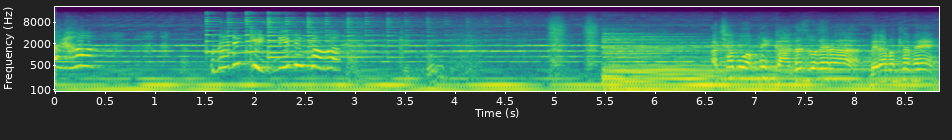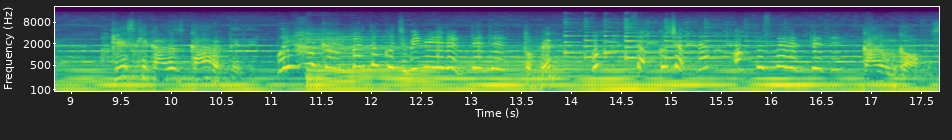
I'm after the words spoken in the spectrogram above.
और हाँ उन्होंने किडनी भी कहा। अच्छा वो अपने कागज़ वगैरह मेरा मतलब है केस के कागज़ कहाँ रखते थे? वो यहाँ घर पर तो कुछ भी नहीं रखते थे। तो फिर? वो सब कुछ अपना ऑफ़िस में रखते थे। कहा है उनका ऑफ़िस?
